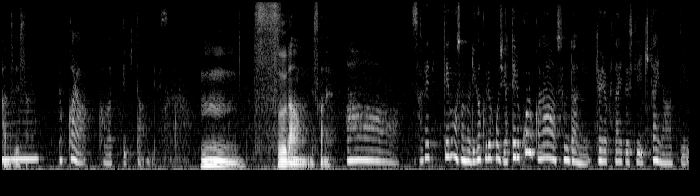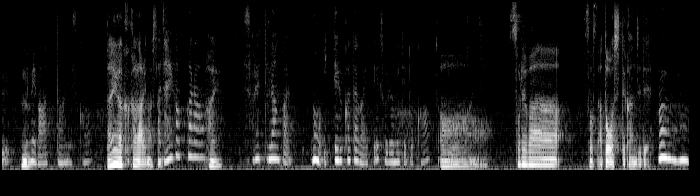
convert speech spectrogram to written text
感じでしたね。どっから変わってきたんですか？うーん。スーダンですかね。ああそれってもうその理学療法士やってる頃からスーダンに協力隊として行きたいなっていう夢があったんですか、大学からありましたあね大学から？はい。それってなんかもう行ってる方がいてそれを見てとかそういう感じ。それはそうですね後押しって感じでうんうん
